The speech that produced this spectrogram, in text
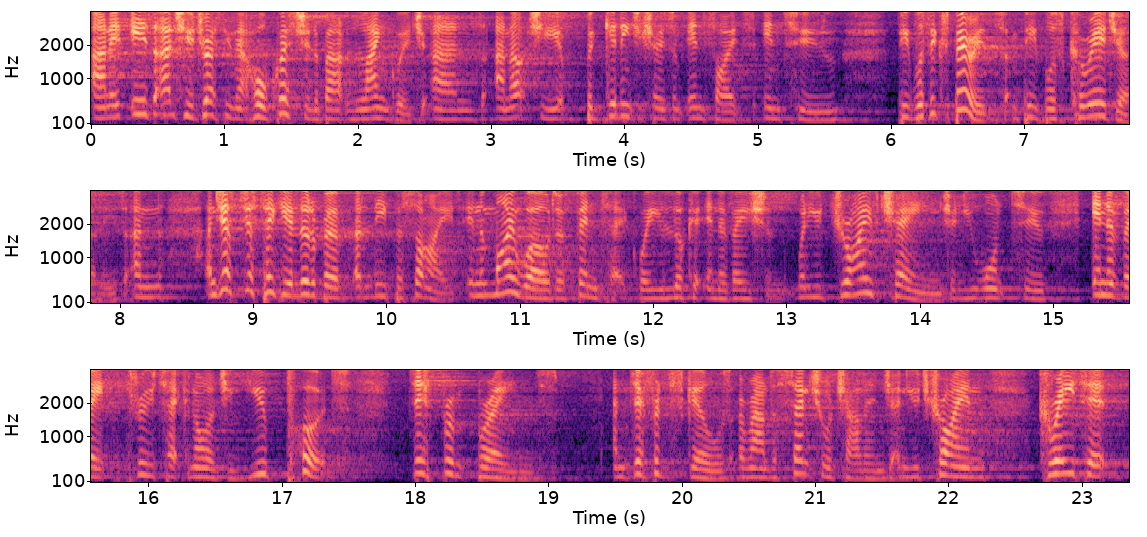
And it is actually addressing that whole question about language and, and actually beginning to show some insights into people's experience and people's career journeys. And, and just, just taking a little bit of a leap aside, in my world of fintech, where you look at innovation, when you drive change and you want to innovate through technology, you put different brains and different skills around a central challenge and you try and create it,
